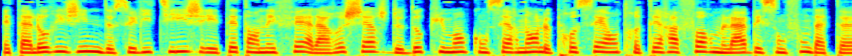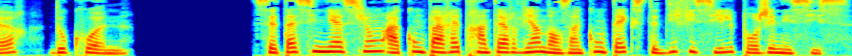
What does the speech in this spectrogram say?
est à l'origine de ce litige et était en effet à la recherche de documents concernant le procès entre Terraform Lab et son fondateur, Do. Cette assignation à comparaître intervient dans un contexte difficile pour Genesis.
